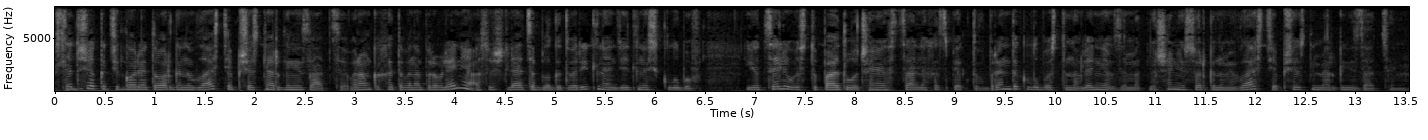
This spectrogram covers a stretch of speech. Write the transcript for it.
Следующая категория – это органы власти и общественные организации. В рамках этого направления осуществляется благотворительная деятельность клубов. Ее целью выступает улучшение социальных аспектов бренда клуба, установление взаимоотношений с органами власти и общественными организациями.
